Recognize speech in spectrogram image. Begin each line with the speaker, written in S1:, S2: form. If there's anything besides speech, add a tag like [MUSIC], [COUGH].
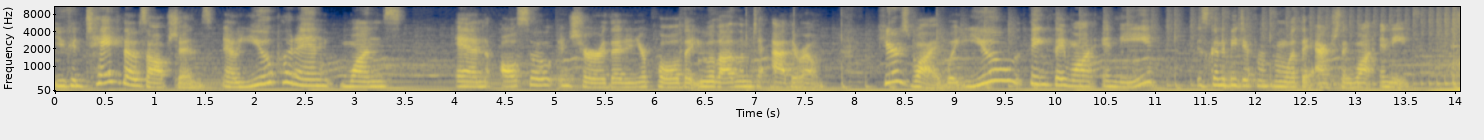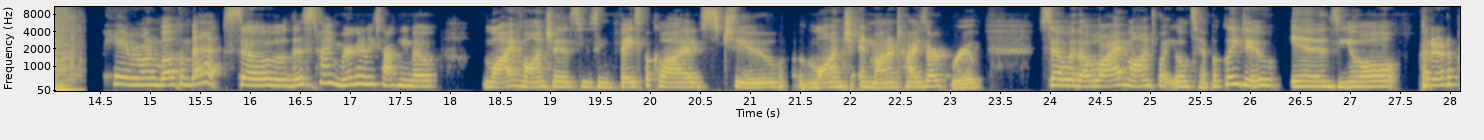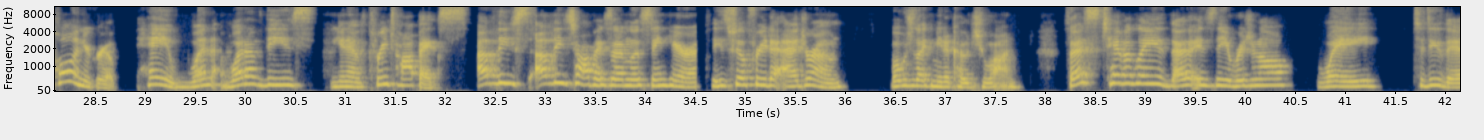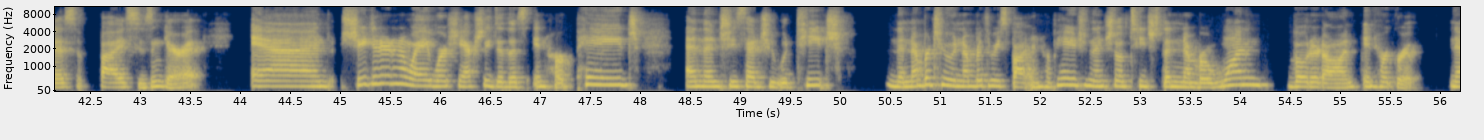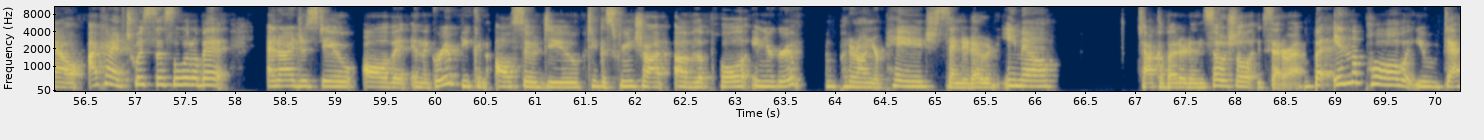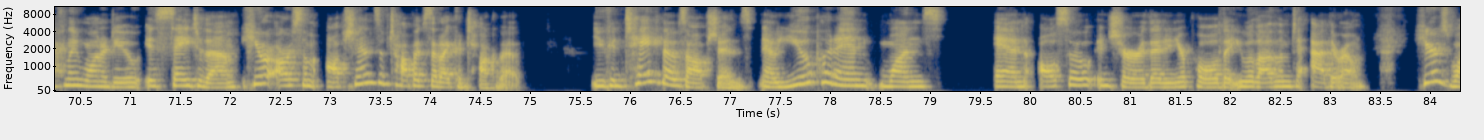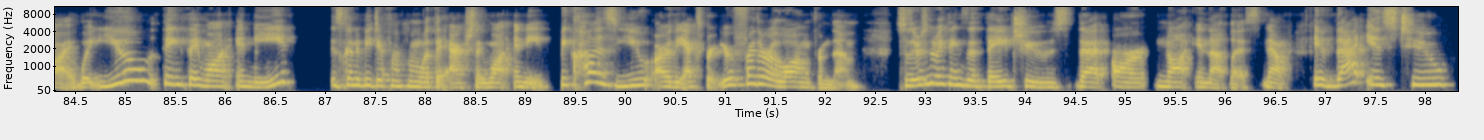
S1: You can take those options. Now you put in ones and also ensure that in your poll that you allow them to add their own. Here's why. What you think they want and need is going to be different from what they actually want and need. Hey everyone, welcome back. So this time we're going to be talking about live launches using Facebook Lives to launch and monetize our group. So with a live launch, what you'll typically do is you'll put out a poll in your group. Hey, when what of these, you know, three topics of these of these topics that I'm listing here, please feel free to add your own. What would you like me to coach you on? So that's typically that is the original way to do this by Susan Garrett. And she did it in a way where she actually did this in her page. And then she said she would teach the number two and number three spot in her page. And then she'll teach the number one voted on in her group. Now, I kind of twist this a little bit and I just do all of it in the group. You can also do take a screenshot of the poll in your group and put it on your page, send it out an email, talk about it in social, etc. But in the poll, what you definitely want to do is say to them, here are some options of topics that I could talk about. You can take those options. Now you put in ones and also ensure that in your poll that you allow them to add their own. Here's why. What you think they want and need is going to be different from what they actually want and need because you are the expert. You're further along from them. So there's going to be things that they choose that are not in that list. Now, if that is too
